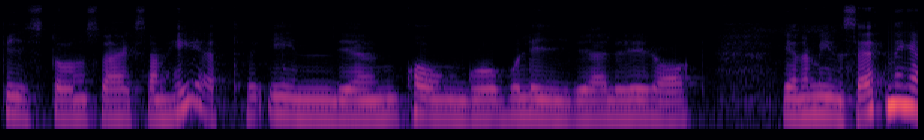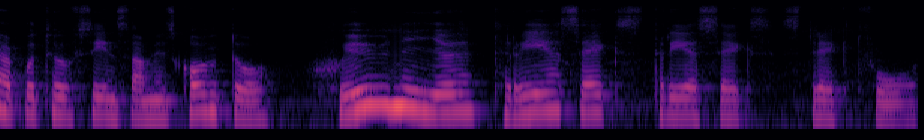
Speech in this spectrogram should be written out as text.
biståndsverksamhet. Indien, Kongo, Bolivia eller Irak. Genom insättningar på Tuffs insamlingskonto 793636-2.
